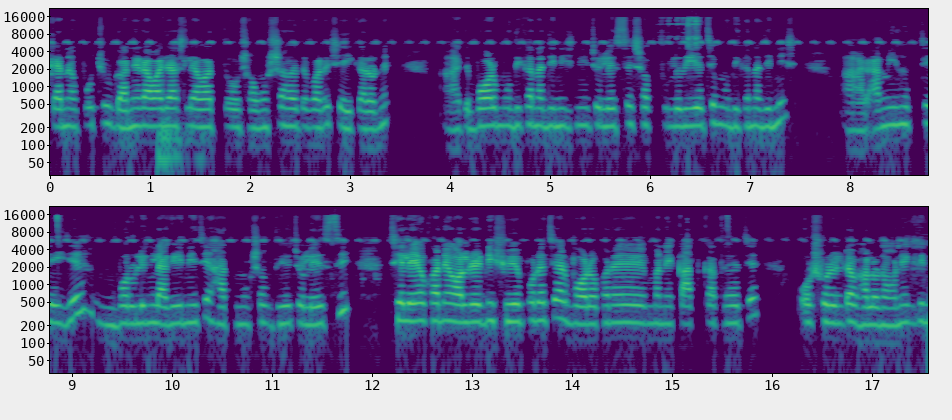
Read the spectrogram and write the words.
কেন প্রচুর গানের আওয়াজ আসলে আবার তো সমস্যা হতে পারে সেই কারণে। আর বর মুদিখানা জিনিস নিয়ে চলে এসেছে, সব তুলে দিয়েছে মুদিখানা জিনিস। আর আমি হচ্ছে এই যে বরুলিং লাগিয়ে নিয়েছি, হাত মুখ সব ধুয়ে চলে এসেছি। ছেলে ওখানে অলরেডি শুয়ে পড়েছে আর বর ওখানে মানে কাত কাত হয়েছে। ওর শরীরটা ভালো না অনেক দিন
